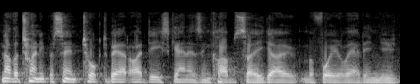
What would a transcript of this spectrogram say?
Another 20% talked about ID scanners in clubs, so you go before you're allowed in, you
